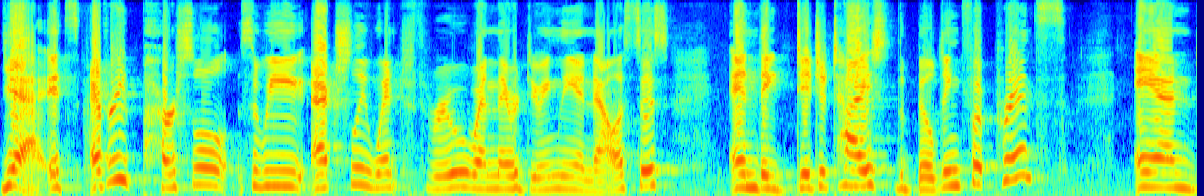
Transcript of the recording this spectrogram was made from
Yeah, it's every parcel. So we actually went through when they were doing the analysis and they digitized the building footprints and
